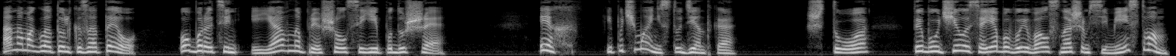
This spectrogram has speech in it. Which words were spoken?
она могла только за Тео. Оборотень явно пришелся ей по душе. Эх, и почему я не студентка? Что? Ты бы училась, а я бы воевал с нашим семейством?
